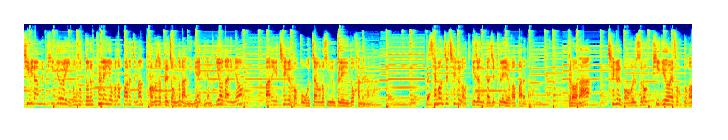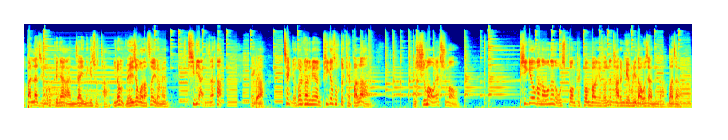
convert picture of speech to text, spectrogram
TV라면 피규어의 이동 속도는 플레이어보다 빠르지만 바로 잡힐 정도는 아니게 그냥 뛰어다니며 빠르게 책을 먹고 옷장으로 숨는 플레이도 가능하다. 세 번째 책을 얻기 전까지 플레이어가 빠르다. 그러나 책을 먹을수록 피규어의 속도가 빨라지므로 그냥 앉아있는 게 좋다. 이러면 왜 적어놨어? 이러면 TV 아니잖아. 그러니까 책 8권이면 피규어 속도 개빨라. 슈마오야 슈마오. 피규어가 나오는 50번 100번 방에서는 다른 괴물이 나오지 않는다. 맞아.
